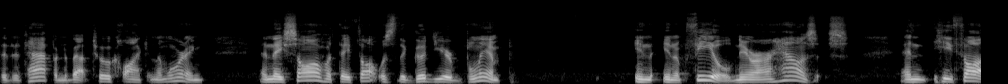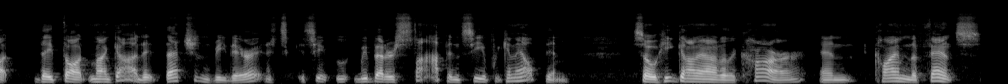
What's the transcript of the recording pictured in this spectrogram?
that it happened, about two o'clock in the morning, and they saw what they thought was the Goodyear blimp in in a field near our houses, and he thought they thought, my God, it, that shouldn't be there. It's, it's, we better stop and see if we can help them. So he got out of the car and climbed the fence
